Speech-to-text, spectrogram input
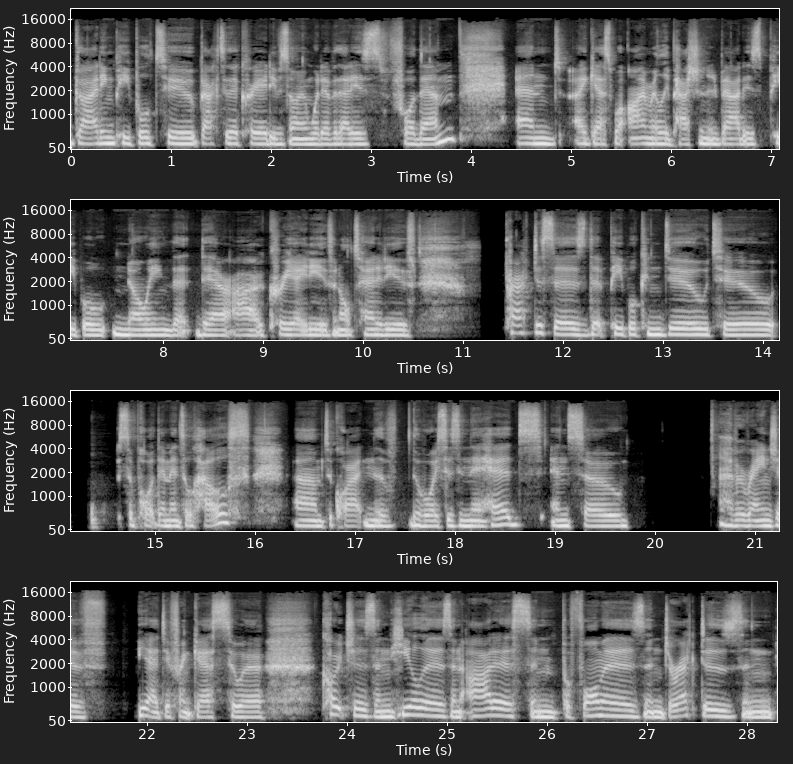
guiding people to back to their creative zone, whatever that is for them. And I guess what I'm really passionate about is people knowing that there are creative and alternative practices that people can do to support their mental health, um, to quieten the, the voices in their heads. And so I have a range of yeah, different guests who are coaches and healers and artists and performers and directors and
